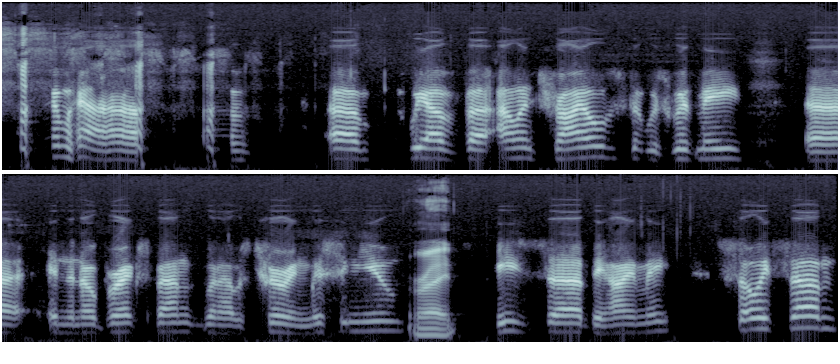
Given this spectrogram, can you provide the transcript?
and we have, um, um, we have uh, Alan Childs that was with me uh, in the No Brakes band when I was touring Missing You. Right. He's uh, behind me. So it's um,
